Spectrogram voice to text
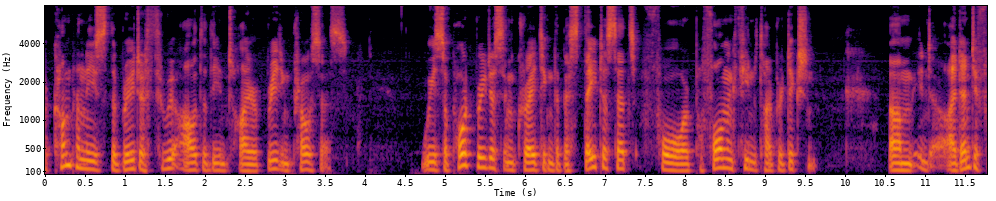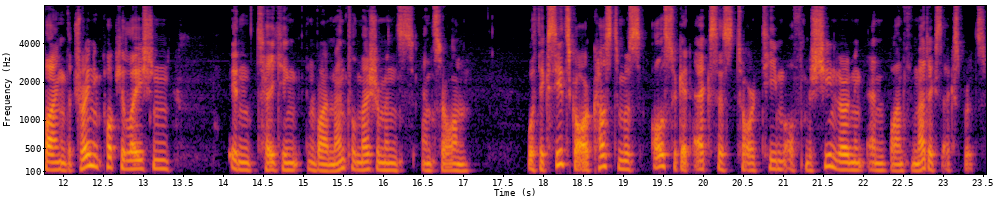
accompanies the breeder throughout the entire breeding process. We support breeders in creating the best data sets for performing phenotype prediction, um, in identifying the training population, in taking environmental measurements, and so on. With xSeedScore, our customers also get access to our team of machine learning and bioinformatics experts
